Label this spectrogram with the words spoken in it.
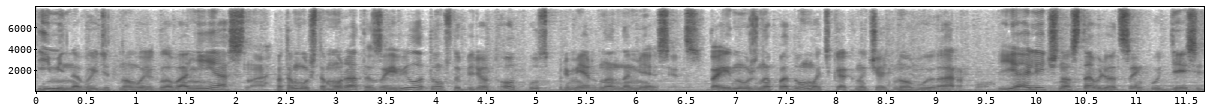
именно выйдет новая глава, не ясно, потому что Мурата заявил о том, что берет отпуск примерно на месяц. Да и нужно подумать, как начать новую арку. Я лично ставлю оценку 10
